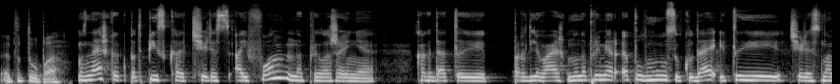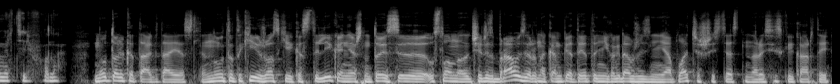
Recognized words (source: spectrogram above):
Это тупо. Знаешь, как подписка через iPhone на приложение, когда ты продлеваешь, ну, например, Apple музыку, да, и ты через номер телефона. Ну, только так, да, если. Ну, это такие жесткие костыли, конечно. То есть, э, условно, через браузер на компе ты это никогда в жизни не оплатишь, естественно, российской картой.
